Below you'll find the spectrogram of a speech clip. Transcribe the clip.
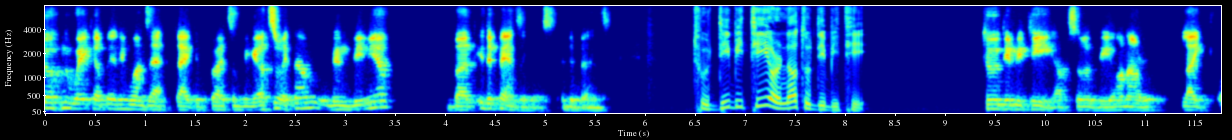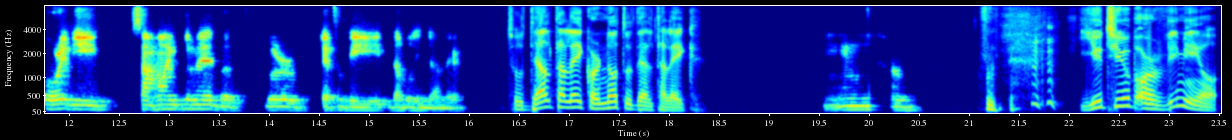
don't wake up anyone's appetite to try something else right now within Vimeo. But it depends, I guess. It depends. To DBT or not to DBT? To DBT, absolutely. On our, like, already somehow implemented, but we're definitely doubling down there. To Delta Lake or not to Delta Lake? Mm. YouTube or Vimeo?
